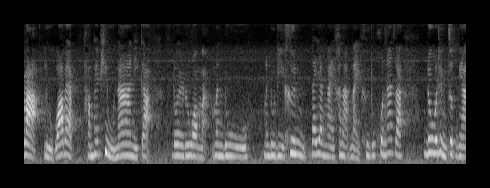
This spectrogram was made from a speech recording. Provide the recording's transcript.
กระหรือว่าแบบทำให้ผิวหน้านิกอะโดยรวมอะมันดู มันดูดีขึ้นได้ยังไงขนาดไหน คือทุกคนน่าจะดูมาถึงจุดเนี้ย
